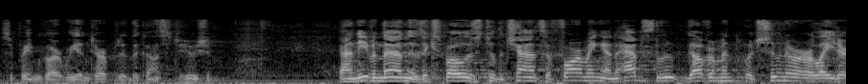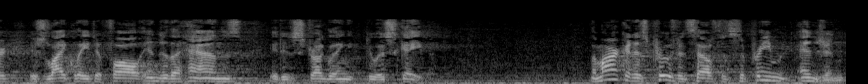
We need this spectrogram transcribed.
Supreme Court reinterpreted the Constitution. And even then is exposed to the chance of forming an absolute government which sooner or later is likely to fall into the hands it is struggling to escape. The market has proved itself the supreme engine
